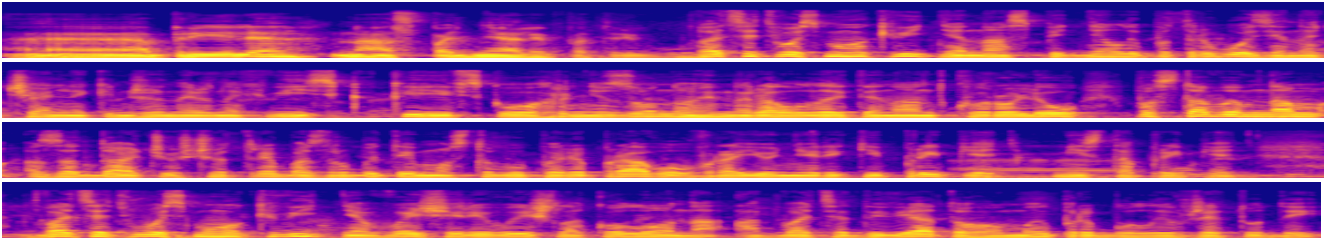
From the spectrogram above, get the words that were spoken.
апреля нас подняли по тревоге. 28 квітня нас підняли по тривозі. Начальник інженерних військ Київського гарнізону генерал-лейтенант Корольов поставив нам задачу, що треба зробити мостову переправу в районі ріки Прип'ять, міста Прип'ять. 28 квітня ввечері вийшла колона, а 29-го ми прибули вже туди.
